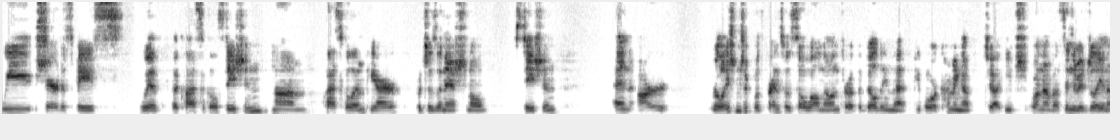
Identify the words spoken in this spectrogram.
we shared a space with the classical station, mm-hmm. um, classical MPR, which is a national station, and our relationship with Prince was so well known throughout the building that people were coming up to each one of us individually and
